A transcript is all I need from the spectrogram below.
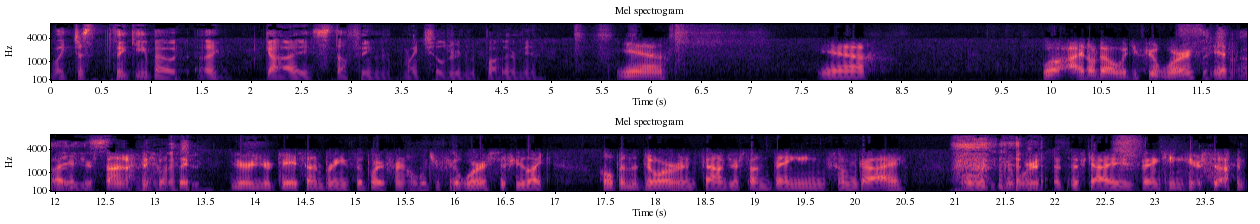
like just thinking about a guy stuffing my children would bother me. Yeah. Yeah. Well, I don't know. Would you feel worse if uh, if your son, your your gay son brings the boyfriend home? Would you feel worse if you like opened the door and found your son banging some guy, or would you feel worse that this guy is banging your son?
